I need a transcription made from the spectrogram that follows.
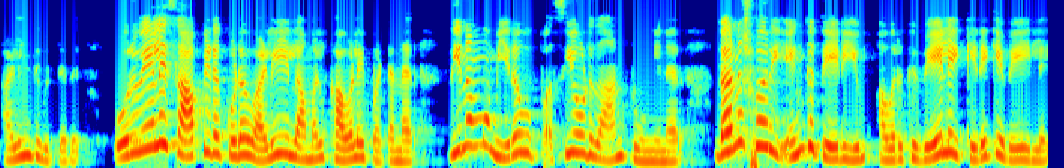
அழிந்து விட்டது ஒருவேளை சாப்பிடக்கூட வழி இல்லாமல் கவலைப்பட்டனர். தினமும் இரவு பசியோடு தான் தூங்கினர். தனுஷ்வர் எங்கு தேடியும் அவருக்கு வேலை கிடைக்கவே இல்லை.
